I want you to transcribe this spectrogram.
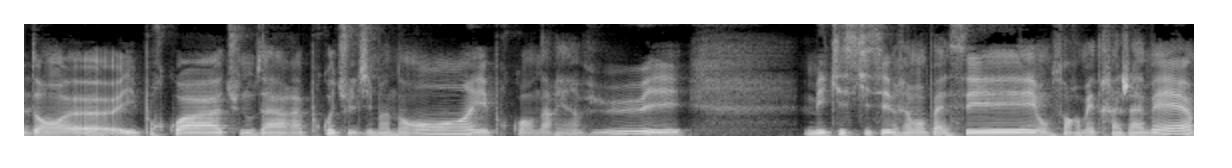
dans euh, et pourquoi tu nous as, pourquoi tu le dis maintenant et pourquoi on n'a rien vu et mais qu'est-ce qui s'est vraiment passé et on s'en remettra jamais.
